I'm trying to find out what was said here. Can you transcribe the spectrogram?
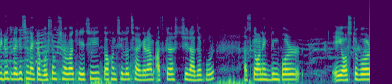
ভিডিওতে দেখেছেন একটা বৈষ্ণব সভা খেয়েছি তখন ছিল ছয় গ্রাম আজকে আসছি রাজাপুর। আজকে অনেক দিন পর এই অষ্টবর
